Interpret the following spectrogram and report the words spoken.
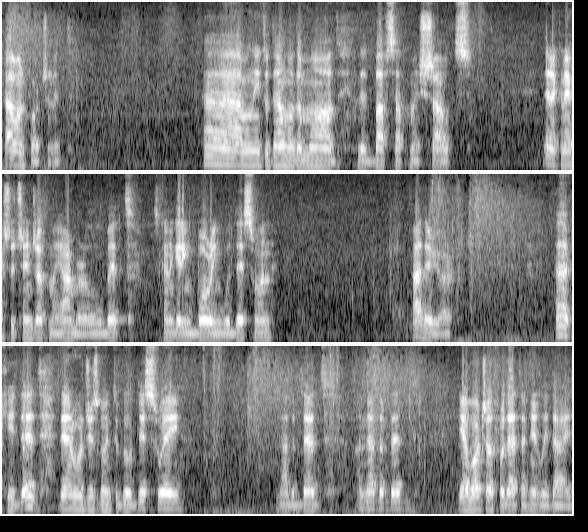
How unfortunate. Ah, I will need to download a mod that buffs up my shouts. Then I can actually change up my armor a little bit. It's kind of getting boring with this one. Ah, there you are. Okay, dead. Then we're just going to go this way. Another dead. Another dead. Yeah, watch out for that. I nearly died.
